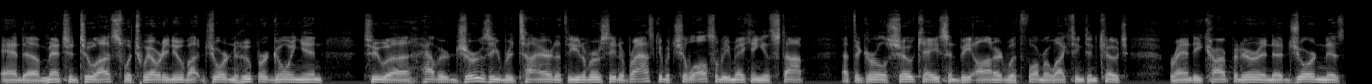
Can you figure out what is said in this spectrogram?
and uh, mentioned to us, which we already knew about Jordan Hooper going in to uh, have her jersey retired at the University of Nebraska, but she'll also be making a stop at the Girls Showcase and be honored with former Lexington coach Randy Carpenter. And uh, Jordan is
